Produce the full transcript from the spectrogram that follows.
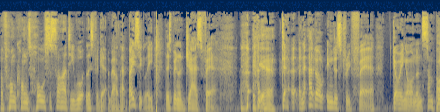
of Hong Kong's whole society, well, let's forget about that. Basically, there's been a jazz fair. Yeah. an adult industry fair going on, and some people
